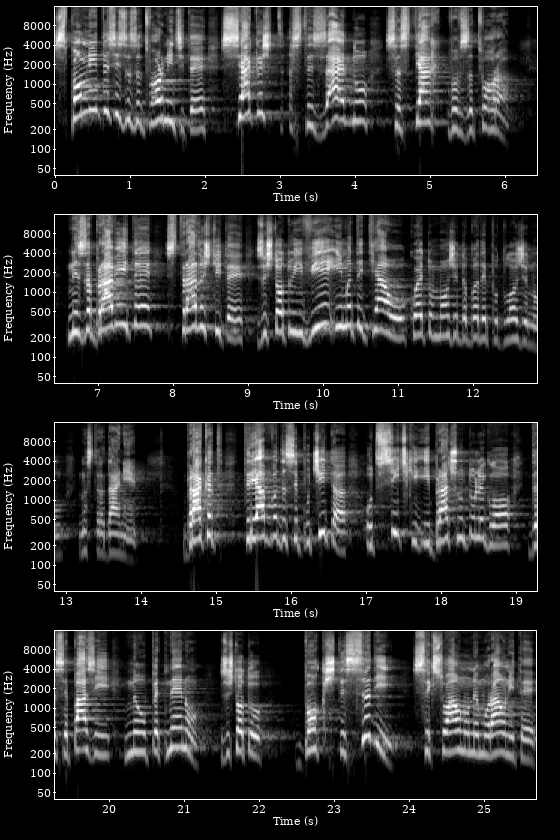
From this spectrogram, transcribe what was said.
Спомните си за затворниците, сякаш сте заедно с тях в затвора. Не забравяйте страдащите, защото и вие имате тяло, което може да бъде подложено на страдание. Бракът трябва да се почита от всички и брачното легло да се пази неопетнено, защото Бог ще съди сексуално неморалните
